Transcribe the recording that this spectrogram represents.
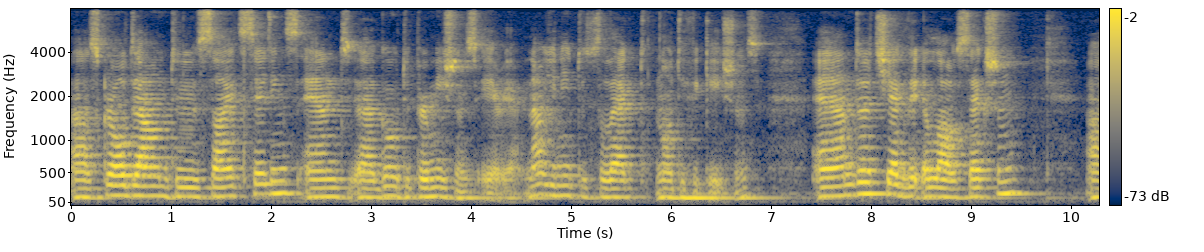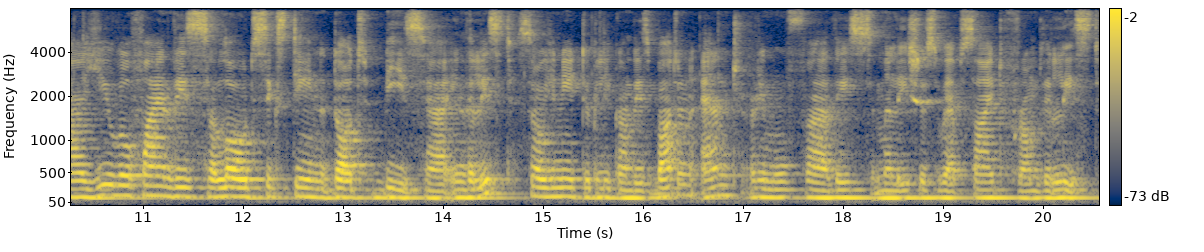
uh, scroll down to site settings and uh, go to permissions area. Now you need to select notifications and uh, check the allow section. Uh, you will find this load 16.biz uh, in the list so you need to click on this button and remove uh, this malicious website from the list.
